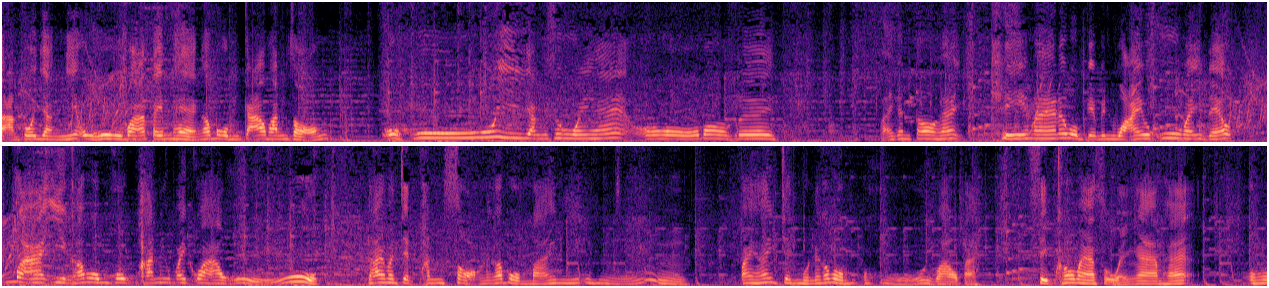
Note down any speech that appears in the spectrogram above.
สามตัวอย่างนี้ โอ้โห มาเต็มแผงครับผม9,200โอ้โหอย่างสวยฮะ โอ้โห บอกเลย ไปกันต่อฮะเคมานะผมเปลี่ยนเป็นวายคู่มาอีกแล้ว มาอีกครับผมหกพันไปกว่าโอ้โหได้มาเจ็ดพันสองนะครับผมไม้นี้อืไปให้เจ็ดหมุนนะครับผมโอ้โหว้าวไปสิบเข้ามาสวยงามฮะโอ้โห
